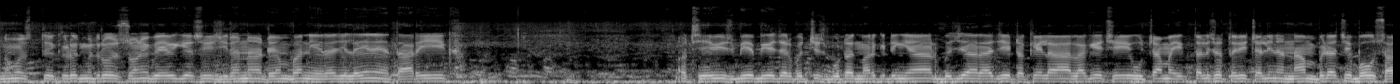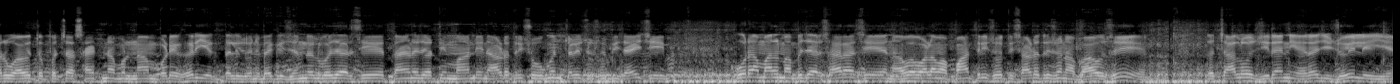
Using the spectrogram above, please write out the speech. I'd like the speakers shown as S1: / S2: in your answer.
S1: નમસ્તે ખેડૂત મિત્રો સોનીભાઈ આવી ગયા છે જીરાના ટેમ્પાની હરાજી લઈને તારીખ અઠ્યાવીસ બે બે હજાર પચીસ બોટાદ માર્કેટિંગ યાર્ડ બજાર આજે ટકેલા લાગે છે, ઊંચામાં એકતાલીસો તરી ચાલીના નામ પડ્યા છે, બહુ સારું આવે તો પચાસ સાઠના પણ નામ પડે ખરી એકતાલીસોની બાકી જનરલ બજાર છે, ત્રણ હજારથી માંડીને આડત્રીસો ઓગણચાલીસો સુધી જાય છે. કોરા માલમાં બજાર સારા છે અને હવાવાળામાં પાંત્રીસોથી સાડત્રીસોના ભાવ છે. તો ચાલો જીરાની હરાજી જોઈ લઈએ.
